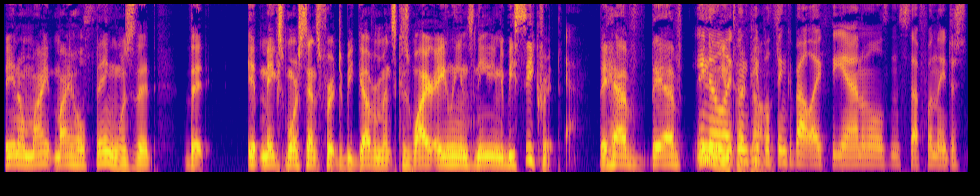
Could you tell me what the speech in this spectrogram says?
You know, my my whole thing was that that it makes more sense for it to be governments because why are aliens needing to be secret? Yeah. They have they have You know, alien like when people think about like the animals and stuff when they just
